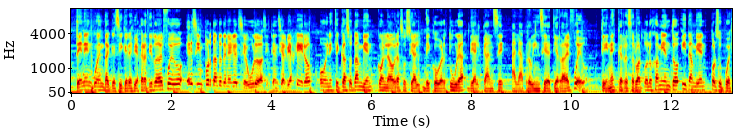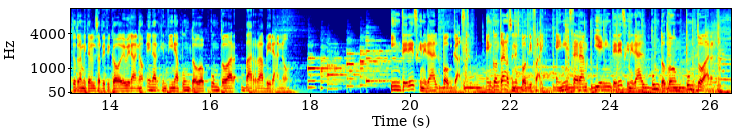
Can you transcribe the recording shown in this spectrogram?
Ten en cuenta que si querés viajar a Tierra del Fuego es importante tener el seguro de asistencia al viajero o en este caso también con la obra social de cobertura de alcance a la provincia de Tierra del Fuego. Tenés que reservar tu alojamiento y también, por supuesto, tramitar el certificado de verano en argentina.gov.ar barra verano. Interés General Podcast. Encontrarnos en Spotify, en Instagram y en interésgeneral.com.ar.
